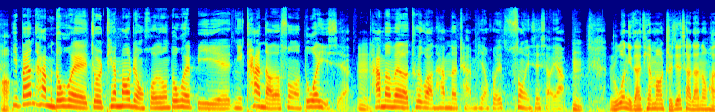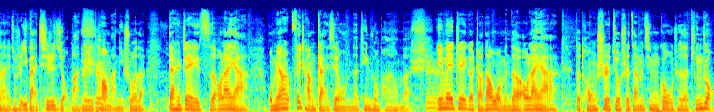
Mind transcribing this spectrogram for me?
啊。一般他们都会就是天猫这种活动都会比你看到的送的多一些。嗯，他们为了推广他们的产品会送一些小样。嗯，如果你在天猫直接下单的话呢，也就是一百七十九嘛那一套嘛你说的。但是这一次欧莱雅，我们要非常感谢我们的听众朋友们，是因为这个找到我们的欧莱雅的。同事就是咱们清空购物车的听众，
